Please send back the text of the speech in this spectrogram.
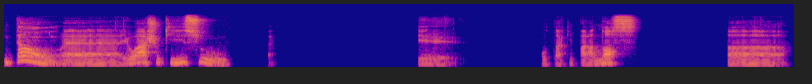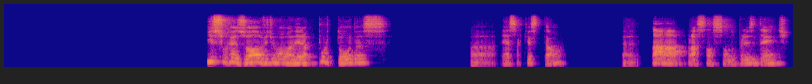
Então, é, eu acho que isso. É, voltar aqui para nós. Uh, isso resolve de uma maneira por todas uh, essa questão. Está é, lá para a sanção do presidente.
